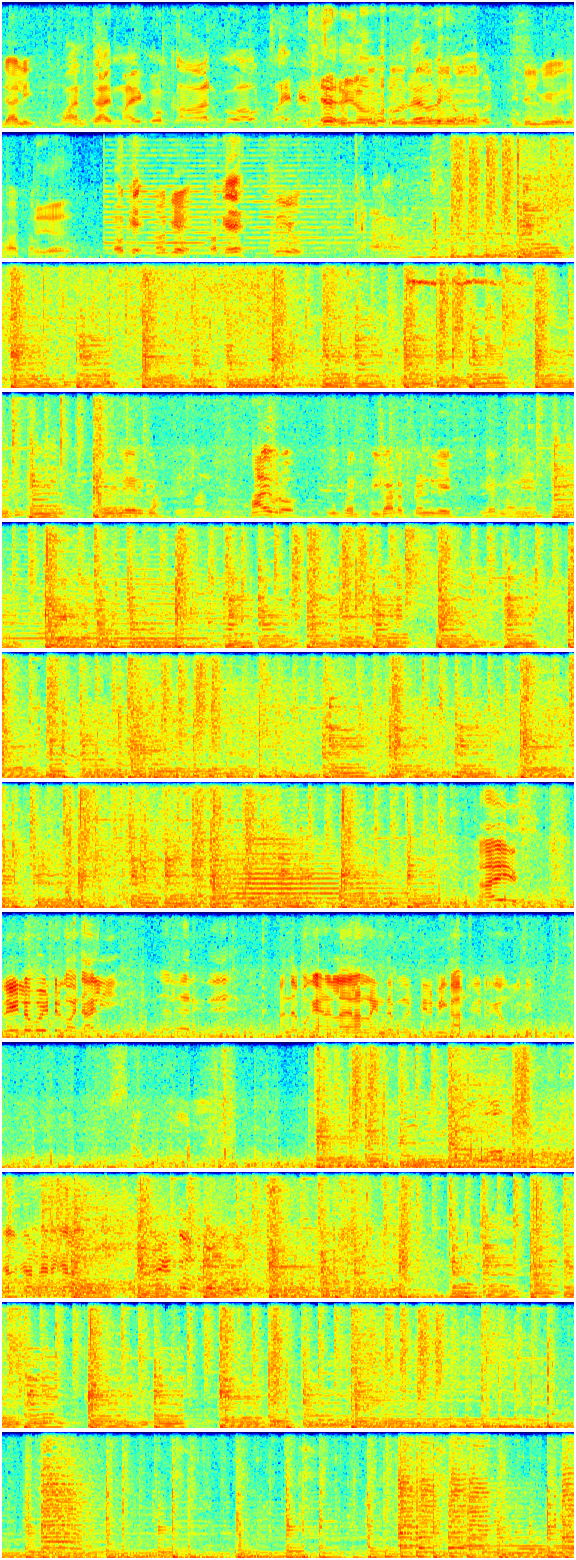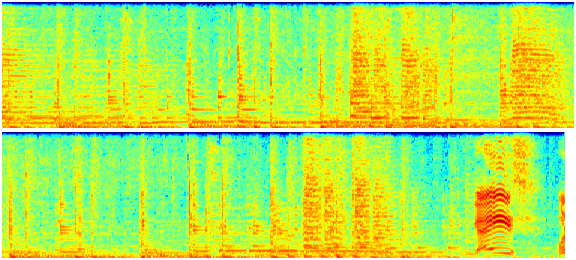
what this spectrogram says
Jali. One time I go can't go outside. It. It will be very hot. Yeah. Okay. Okay. Okay. See you. Hi bro, super. We got a friend guys. Here, man. ட்ரெயினில் போயிட்டு இருக்கோம் jolly. ஜாலியாக இருக்குது. அந்த பக்கம் நல்லா நான் இந்த பக்கம் திரும்பி காமிச்சு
